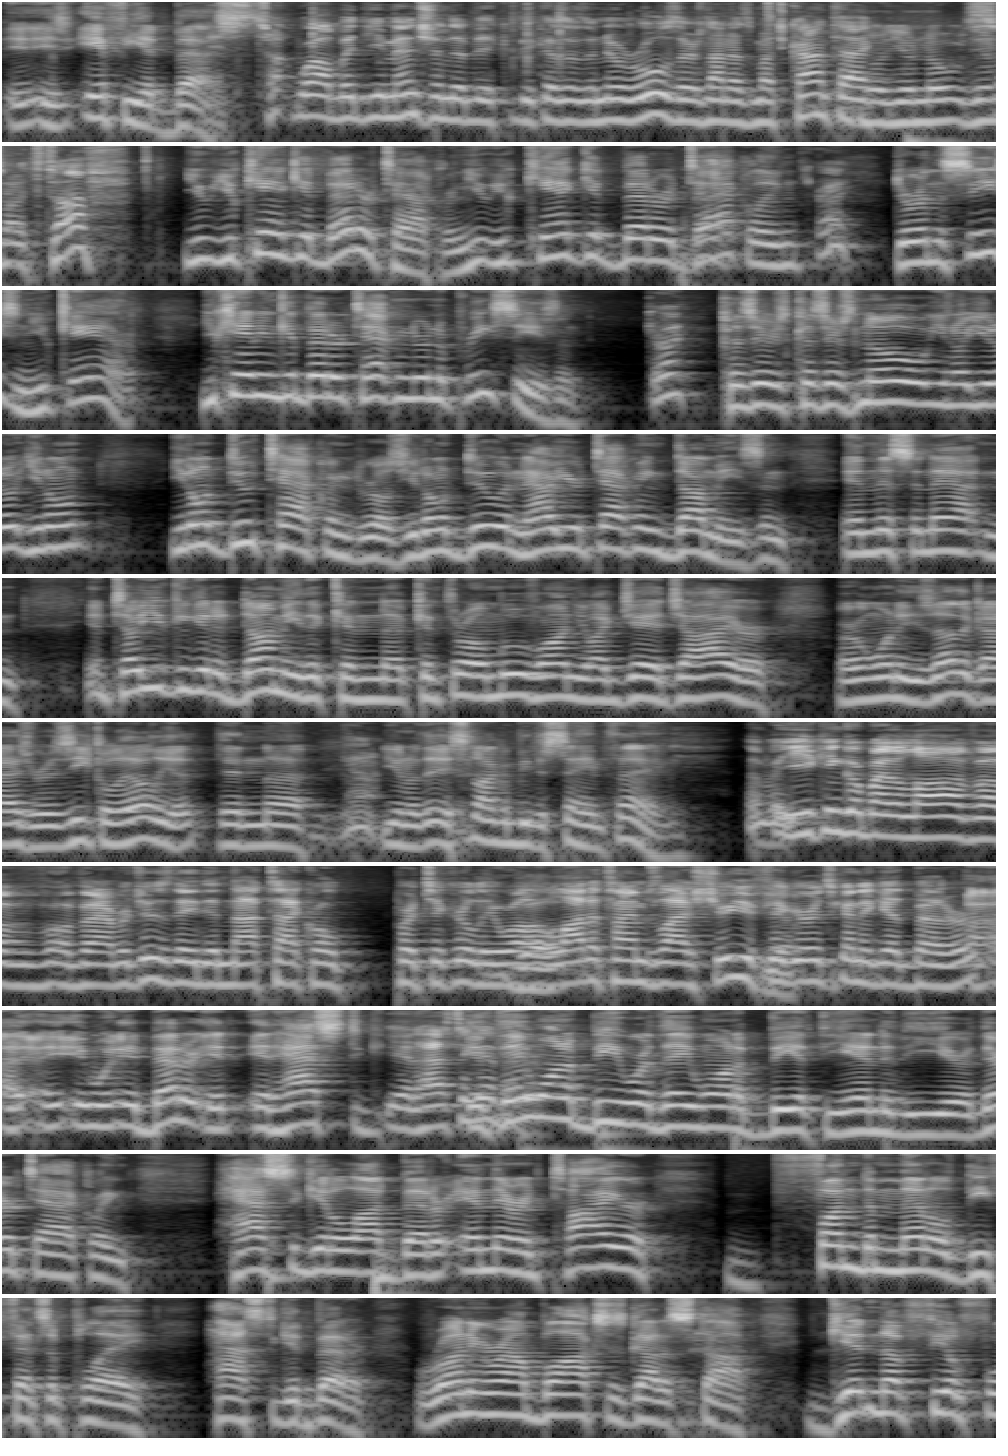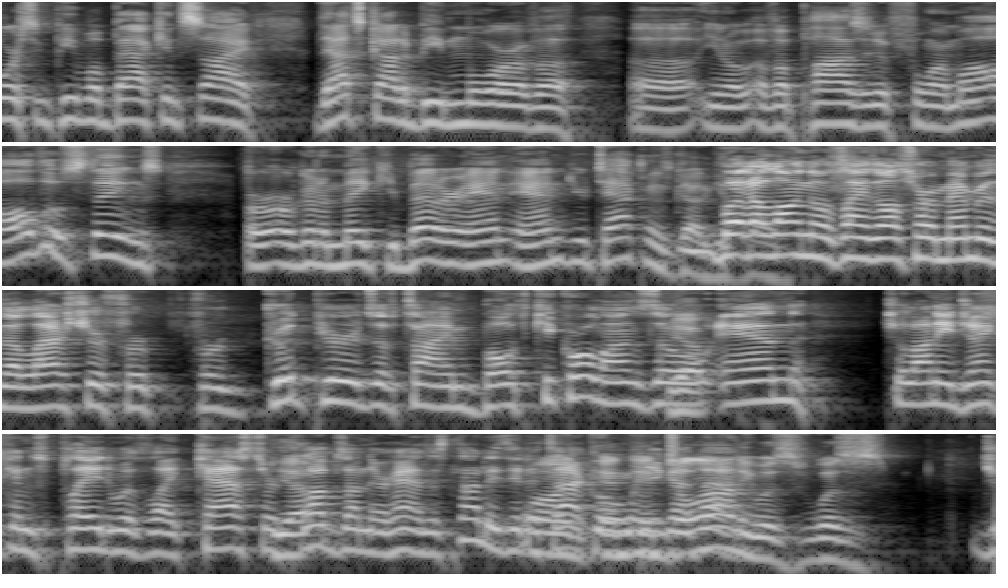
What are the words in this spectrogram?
is iffy at best. Well, but you mentioned it bec- because of the new rules. There's not as much contact, You know, you so know, it's tough. You you can't get better tackling. You you can't get better at tackling Right. during the season. You can't. You can't even get better tackling during the preseason Correct. because there's because there's no you know you don't you don't you don't do tackling drills. You don't do it. Now you're tackling dummies and and this and that and until you can get a dummy that can uh, can throw a move on you like Jay Ajayi or or one of these other guys or Ezekiel Elliott, then uh, you know it's not going to be the same thing. You can go by the law of, of, of averages. They did not tackle particularly well, Well- a lot of times last year. You figure it's going to get better. It, it better it, it has to Yeah, it has to if they better. want to be where they want to be at the end of the year they're tackling has to get a lot better and their entire fundamental defensive play has to get better running around blocks has got to stop getting upfield forcing people back inside that's got to be more of a uh, you know of a positive form all, those things are, are going to make you better and and your tackling's got to get But better. along those lines, also remember that last year, for, for good periods of time, both Kiko Alonso Yep. and Jelani Jenkins played with like cast or Yep. clubs on their hands. It's not easy to Well, tackle and, when you and got Jelani was was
